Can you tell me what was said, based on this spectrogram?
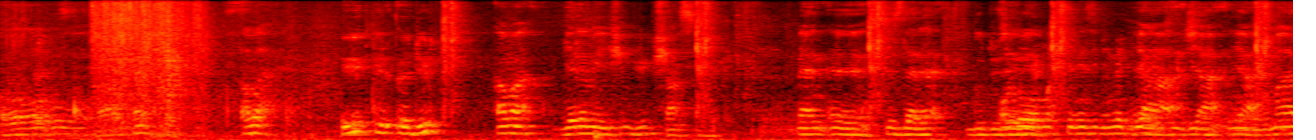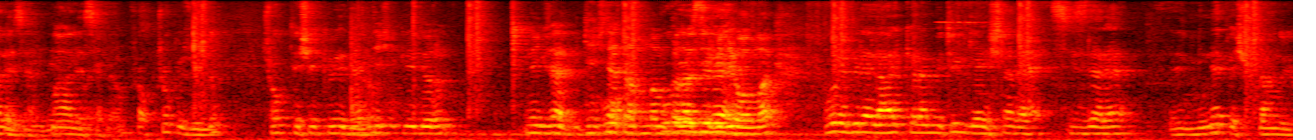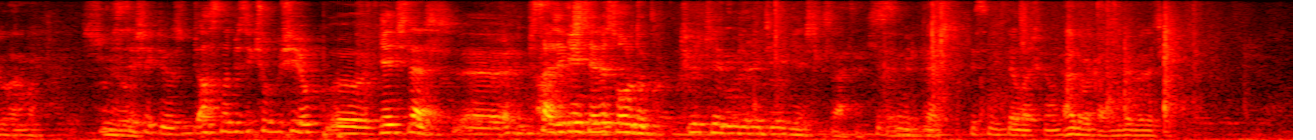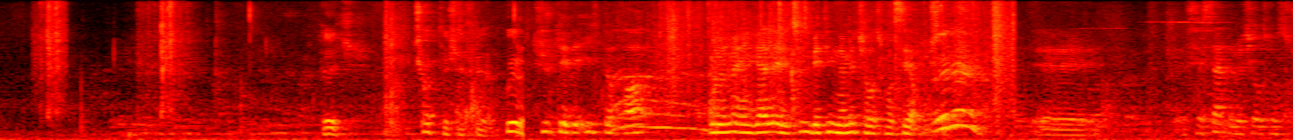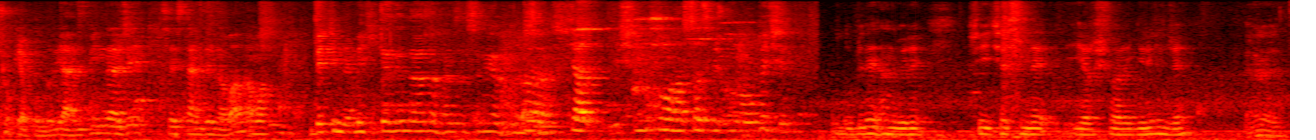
Oo, harika bir şey. Ama büyük bir ödül ama gelemeyişim büyük şanssızlık. Ben e, sizlere bu Orada düzeni olmak istediğinizi bilmek ya ya ya önemli. maalesef maalesef çok çok üzüldüm. Çok teşekkür Ben ediyorum. teşekkür ediyorum. Ne güzel gençler Bu- tarafından bu, bu kadar seviliyor olmak. Bu ödüle layık gören bütün gençlere, sizlere e, minnet ve şükran duygularımı Biz teşekkür ediyoruz. Aslında bizlik çok bir şey yok. Ee, gençler, e, biz sadece gençlere sorduk. Türkiye'nin geleceği gençlik zaten. Kesinlikle, kesinlikle başkanım. Hadi bakalım bir de böyle çek. Peki. Çok teşekkür ederim. Buyurun. Türkiye'de ilk defa görme engeller için betimleme çalışması yapmıştık. Öyle mi? Seslendirme çalışması çok yapıldı. Yani binlerce seslendirme var ama betimleme hiç Senin daha da fazlasını yapıyorsunuz. Ya şimdi bu konu hassas bir konu olduğu için bir de hani böyle şey içerisinde yarışlara girilince Evet.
